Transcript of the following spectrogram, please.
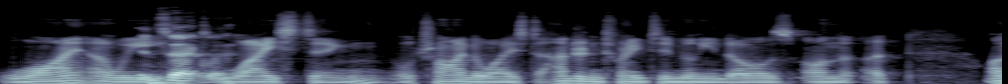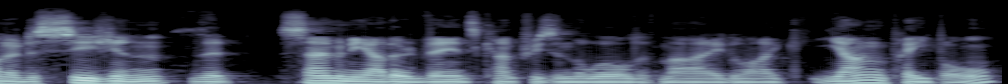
Why are we Exactly. wasting or trying to waste $122 million on a, on a decision that so many other advanced countries in the world have made? Like young people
